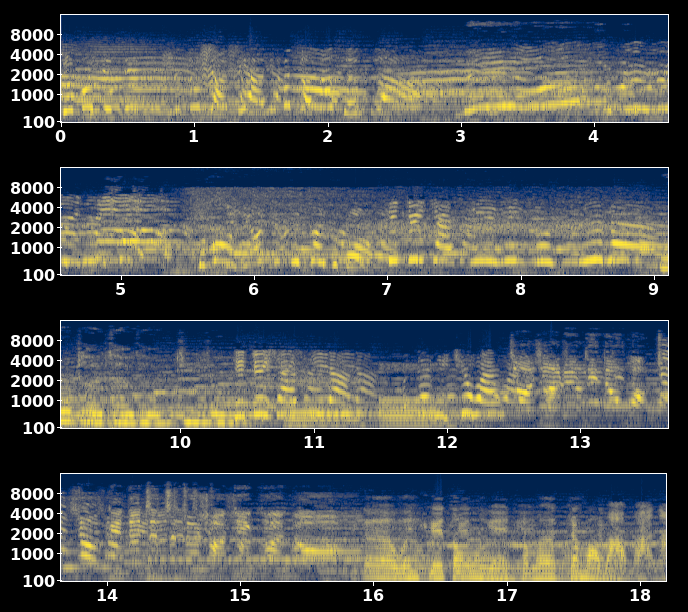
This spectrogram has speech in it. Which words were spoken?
小波姐姐，你不小心啊！你们找到绳子啊？没有啊！小波，你要进去干什么？这只小鸡已经出事了。我太太太激动。这只小鸡啊，我带你去玩。脚下绿地的话，就是要给那只蜘蛛小弟看的。这个文学动物园怎么这么麻烦呢？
